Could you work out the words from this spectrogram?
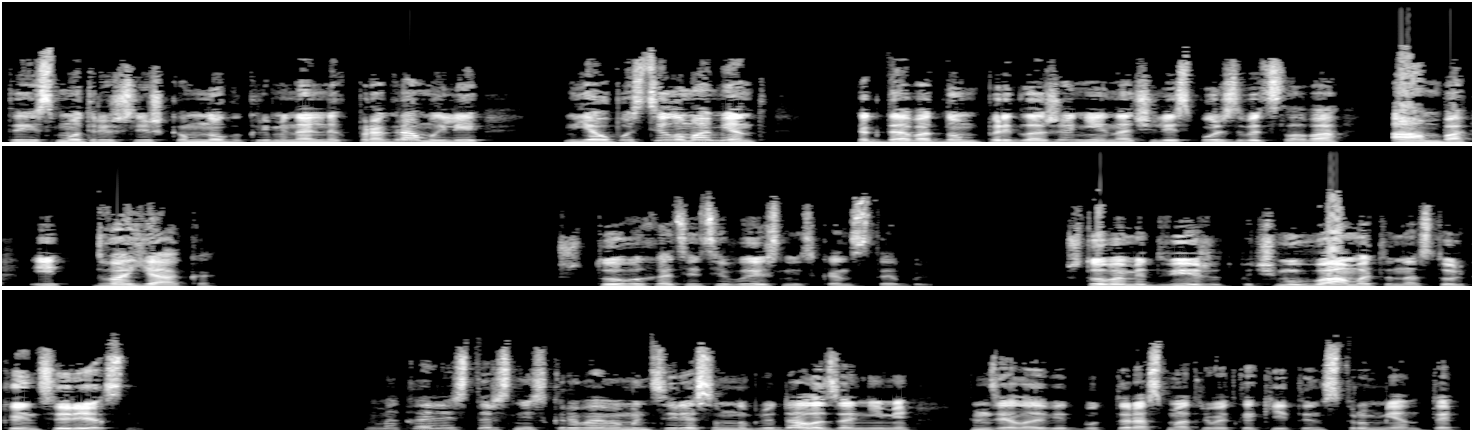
«Ты смотришь слишком много криминальных программ или я упустила момент, когда в одном предложении начали использовать слова «амба» и «двояко»?» Что вы хотите выяснить, констебль? Что вами движет? Почему вам это настолько интересно? МакАлистер с нескрываемым интересом наблюдала за ними, делая вид, будто рассматривает какие-то инструменты.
